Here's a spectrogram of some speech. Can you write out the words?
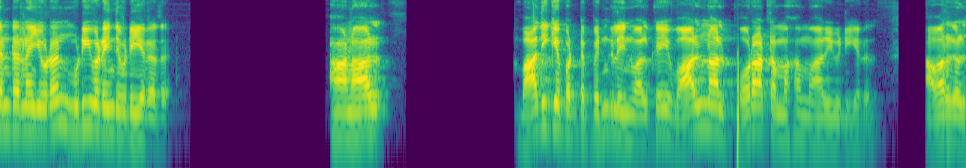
தண்டனையுடன் முடிவடைந்து விடுகிறது. ஆனால் பாதிக்கப்பட்ட பெண்களின் வாழ்க்கை வாழ்நாள் போராட்டமாக மாறிவிடுகிறது. அவர்கள்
